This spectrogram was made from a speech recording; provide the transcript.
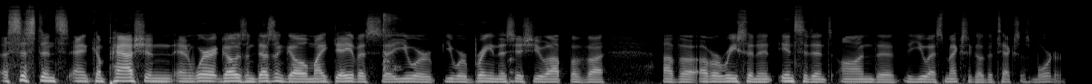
assistance and compassion and where it goes and doesn't go. Mike Davis, uh, you were you were bringing this issue up of a of a, of a recent incident on the the U.S. Mexico the Texas border.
